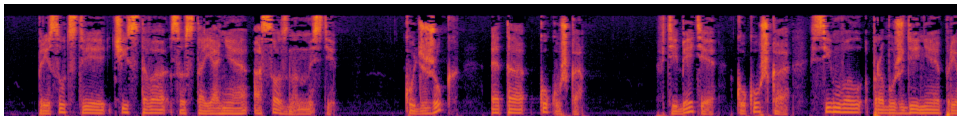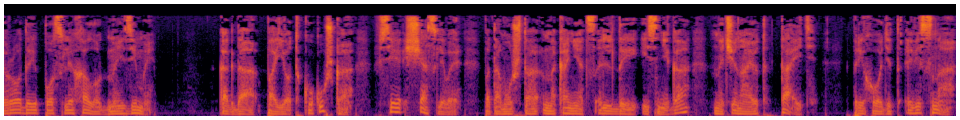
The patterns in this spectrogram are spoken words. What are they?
— присутствие чистого состояния осознанности. Куджук — это кукушка. В Тибете кукушка — символ пробуждения природы после холодной зимы. Когда поет кукушка, все счастливы, потому что, наконец, льды и снега начинают таять. Приходит весна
